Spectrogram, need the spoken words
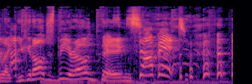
Like, you can all just be your own things. Stop it! It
